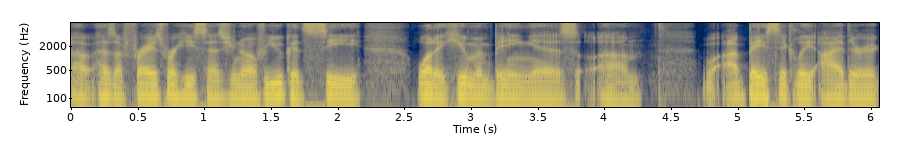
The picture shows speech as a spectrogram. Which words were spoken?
uh, has a phrase where he says, you know, if you could see what a human being is, um, basically either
